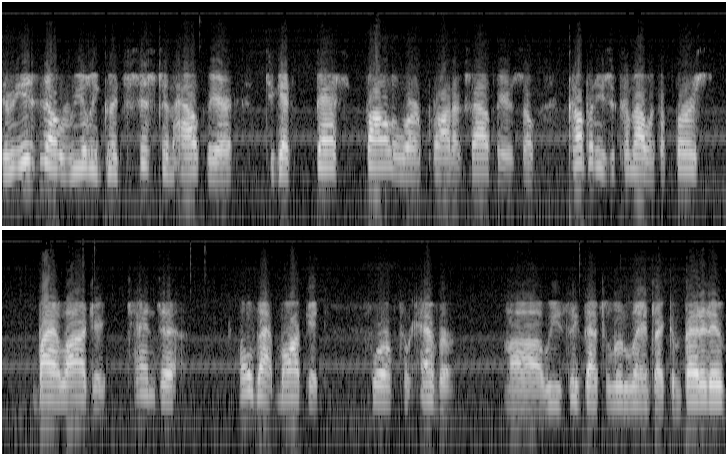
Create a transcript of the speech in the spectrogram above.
there is no really good system out there to get best follower products out there. So companies who come out with the first biologic tend to hold that market for forever. Uh, we think that's a little anti-competitive.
